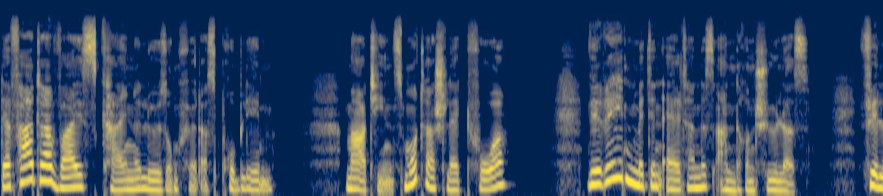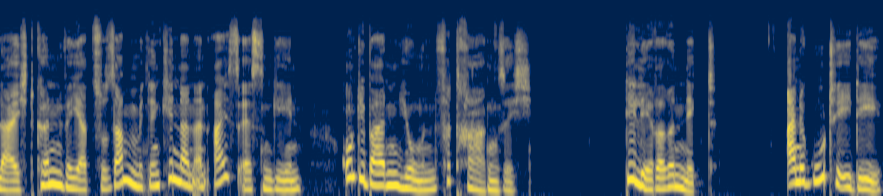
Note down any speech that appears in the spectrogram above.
Der Vater weiß keine Lösung für das Problem. Martins Mutter schlägt vor, wir reden mit den Eltern des anderen Schülers. Vielleicht können wir ja zusammen mit den Kindern ein Eis essen gehen, und die beiden Jungen vertragen sich. Die Lehrerin nickt. Eine gute Idee,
